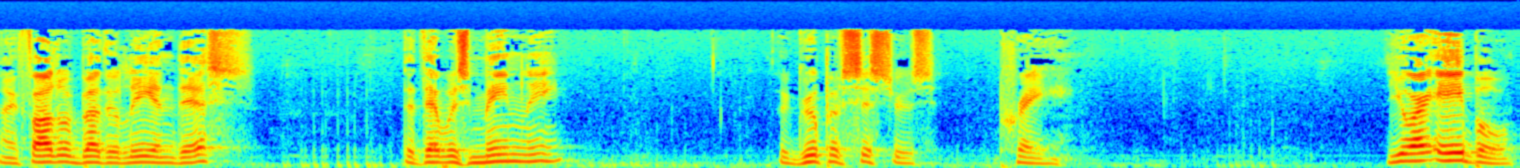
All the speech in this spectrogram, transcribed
I followed Brother Lee in this that there was mainly a group of sisters praying. You are able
